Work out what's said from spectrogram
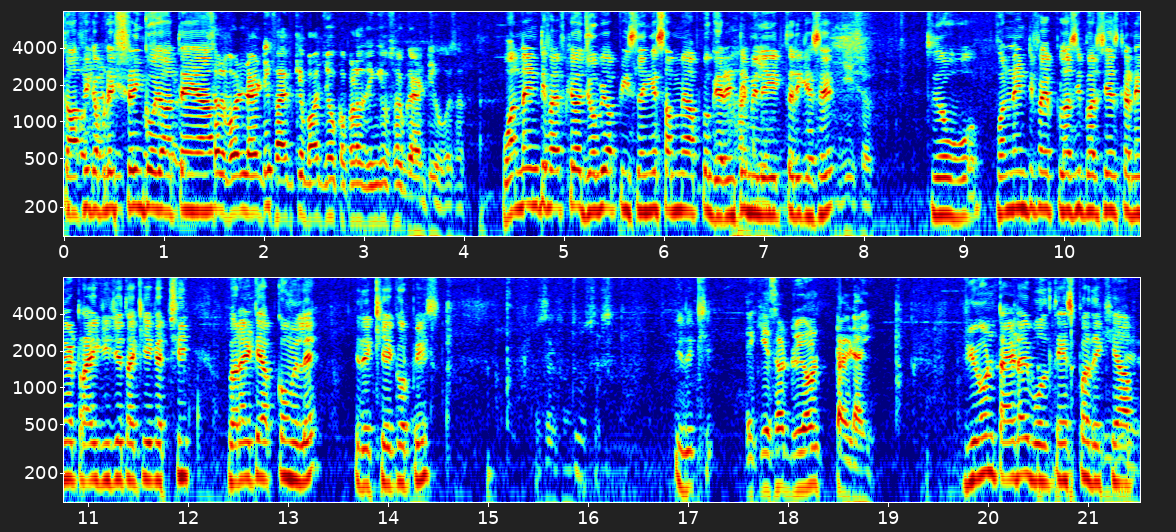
काफ़ी कपड़े श्रिंक हो जाते हैं सर वन नाइन्टी फाइव के बाद जो कपड़ा देंगे वो सब गारंटी होगा सर। 195 के बाद जो भी आप पीस लेंगे सब में आपको गारंटी हाँ मिलेगी एक तरीके से। जी सर तो वो 195 प्लस ही परचेज करने का ट्राई कीजिए ताकि एक अच्छी वैरायटी आपको मिले। ये देखिए एक और पीस ये देखिए। एक ये सर ड्रियोन tie dye rayon tie dye बोलते हैं इस पर देखिए आप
